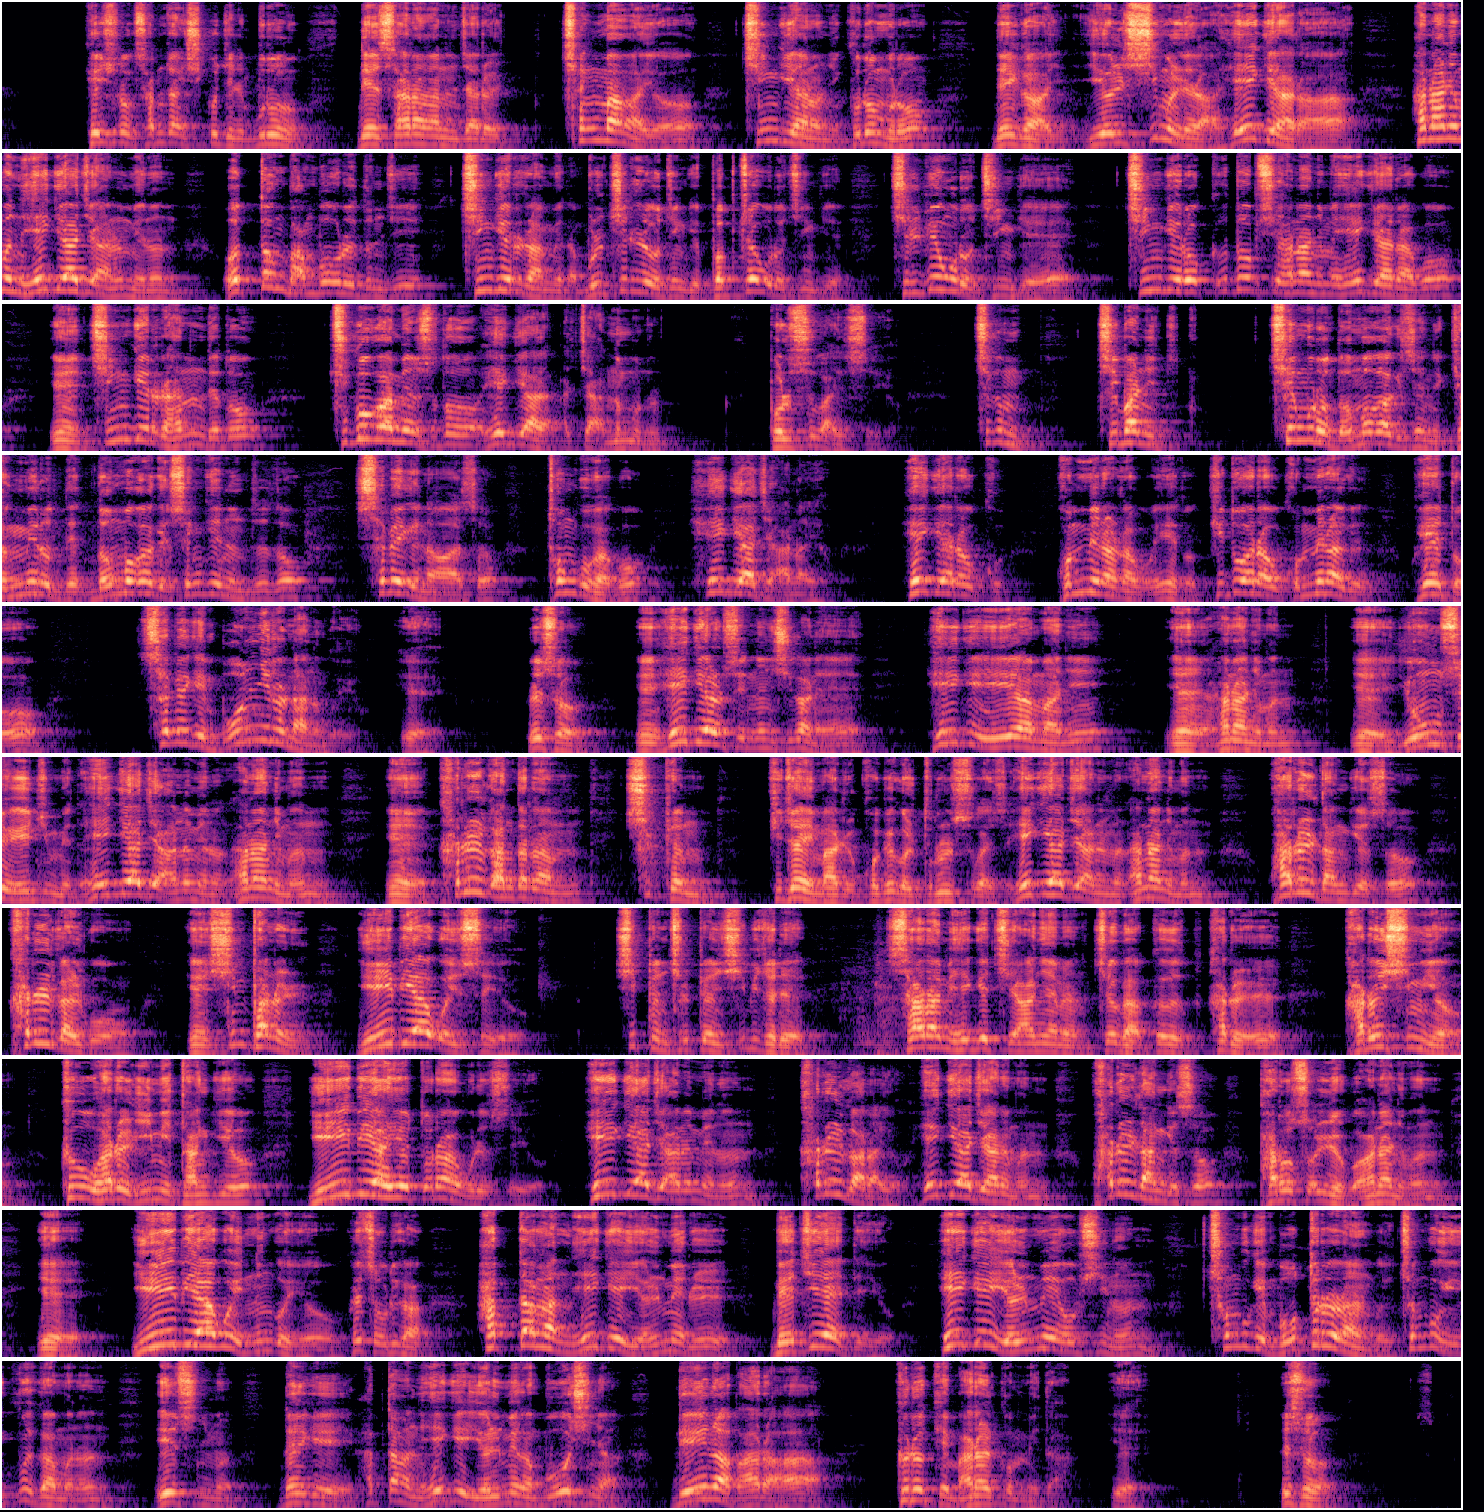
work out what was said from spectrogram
계시록 3장 19절에 무릇 내 사랑하는 자를 책망하여 징계하노니 그러므로 내가 열심을 내라 회개하라. 하나님은 회개하지 않으면은 어떤 방법으로든지 징계를 합니다. 물질로 징계, 법적으로 징계, 질병으로 징계, 징계로 끝없이 하나님은 회개하라고 예, 징계를 하는데도 죽어가면서도 회개하지 않는 분을 볼 수가 있어요. 지금 집안이 채무로 넘어가게 생겼 경매로 내- 넘어가게 생기는데도 새벽에 나와서 통곡하고 회개하지 않아요. 회개하라고 고- 권면하라고 해도 기도하라고 권면하고 해도 새벽에 못 일어나는 거예요. 예. 그래서 예, 회개할 수 있는 시간에 회개해야만이 예, 하나님은 예, 용서해 줍니다. 회개하지 않으면 하나님은 예, 칼을 간다는 시편 기자의 말을 고백을 들을 수가 있어요. 회개하지 않으면 하나님은 화를 당겨서 칼을 갈고 예, 심판을 예비하고 있어요. 시편 7편 12절에 사람이 회개치 아니하면 저가 그 칼을 가르시며 그 화를 이미 당기어 예비하였더라고 그랬어요. 회개하지 않으면은 칼을 갈아요. 회개하지 않으면 화를 당겨서 바로 쏠려고 하나님은 예 예비하고 있는 거예요. 그래서 우리가 합당한 회개의 열매를 맺어야 돼요. 회개의 열매 없이는 천국에 못 들어가는 거예요. 천국 입구에 가면은 예수님은 너에게 합당한 회개의 열매가 무엇이냐 내놔 봐라 그렇게 말할 겁니다. 예. 그래서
